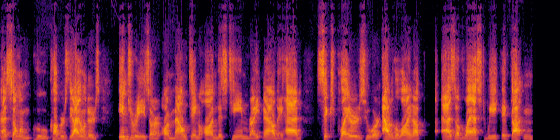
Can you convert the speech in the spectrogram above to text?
as someone who covers the Islanders, injuries are are mounting on this team right now. They had six players who were out of the lineup as of last week. They've gotten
